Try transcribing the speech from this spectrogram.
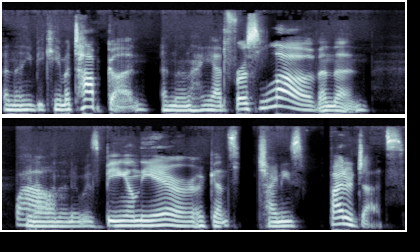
And then he became a Top Gun. And then he had first love. And then Wow. You know, and then it was being on the air against Chinese fighter jets.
